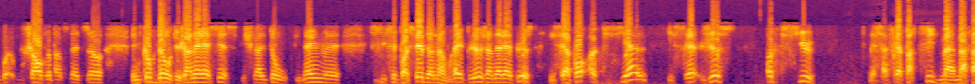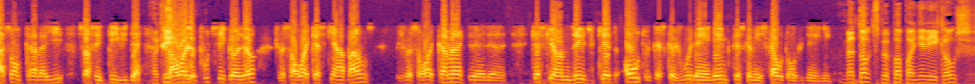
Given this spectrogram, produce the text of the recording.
Bouchard ferait partie de ça, une coupe d'autres, j'en aurais six, puis je ferais le tour. Puis même, euh, si c'est possible d'en avoir plus, j'en aurais plus. Il serait pas officiel, il serait juste officieux. Mais ça ferait partie de ma, façon de travailler. Ça, c'est évident. Je veux avoir le pouls de ces gars-là. Je veux savoir qu'est-ce qu'ils en pensent. Je veux savoir comment, qu'est-ce qu'ils ont me dire du kid, autre qu'est-ce que je vois dans les games, qu'est-ce que mes scouts ont vu dans les games. Mettons que tu peux pas pogner les coachs.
